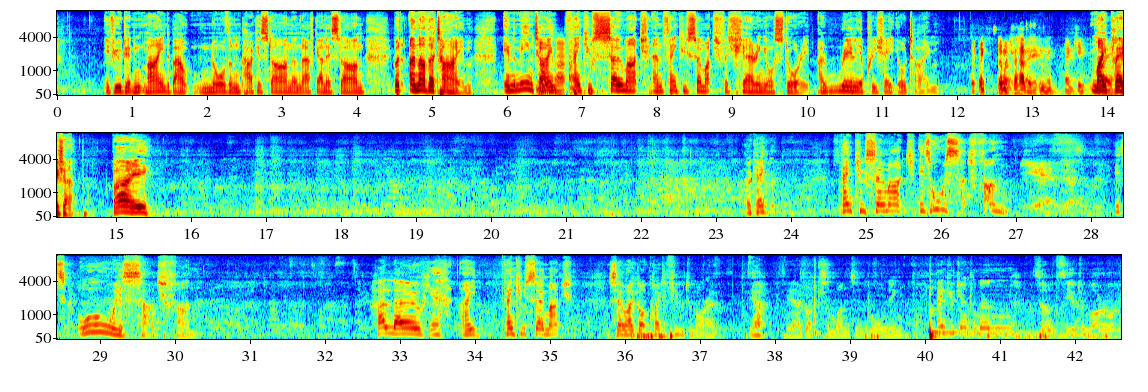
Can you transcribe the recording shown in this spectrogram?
if you didn't mind, about northern Pakistan and Afghanistan, but another time. In the meantime, time. thank you so much, and thank you so much for sharing your story. I really appreciate your time. Thank you so much for having me. Thank you. My Bye. pleasure. Bye. Okay. Thank you so much. It's always such fun. It's always such fun. Hello. Yeah, I thank you so much. So I've got quite a few tomorrow. Yeah. Yeah, I got some ones in the morning. Thank you, gentlemen. So see you tomorrow.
